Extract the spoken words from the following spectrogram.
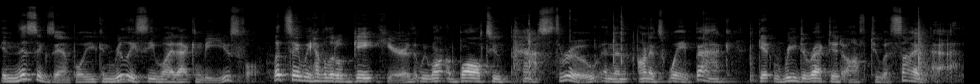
in this example you can really see why that can be useful. Let's say we have a little gate here that we want a ball to pass through and then on its way back get redirected off to a side path.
